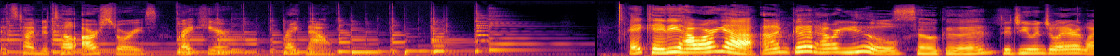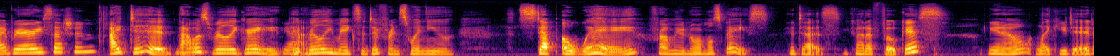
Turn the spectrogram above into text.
It's time to tell our stories right here. right now. Hey, Katie, how are ya? I'm good. How are you? So good. Did you enjoy our library session? I did. That was really great. Yeah. It really makes a difference when you step away from your normal space. It does. You got to focus, you know, like you did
